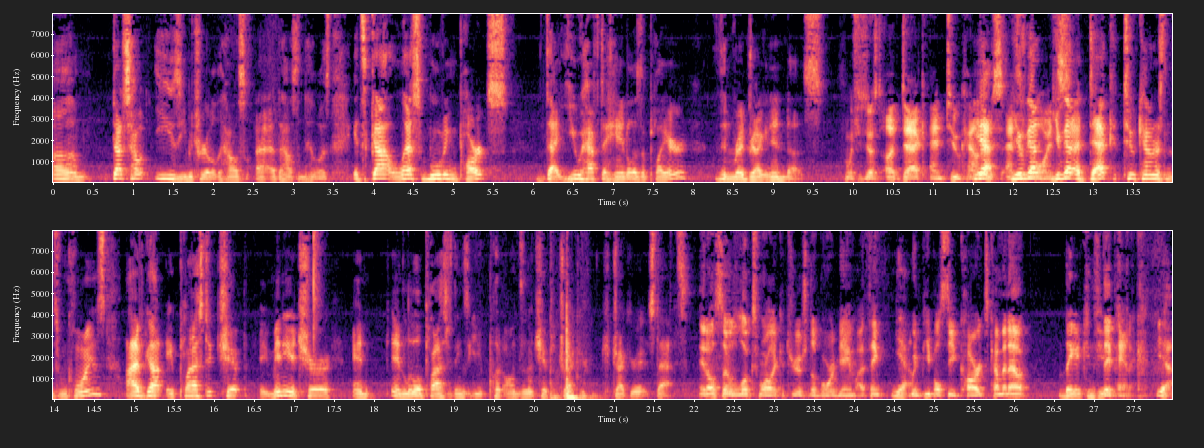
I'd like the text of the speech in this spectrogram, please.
Um, that's how easy Betrayal at the House at the House on the Hill is. It's got less moving parts that you have to handle as a player than Red Dragon Inn does. Which is just a deck and two counters Yes, and you've some got coins. you've got a deck, two counters, and some coins. I've got a plastic chip, a miniature, and and little plastic things that you put onto the chip to track your to track your stats. It also looks more like a traditional board game. I think Yeah. when people see cards coming out, They get confused. they panic. Yeah,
